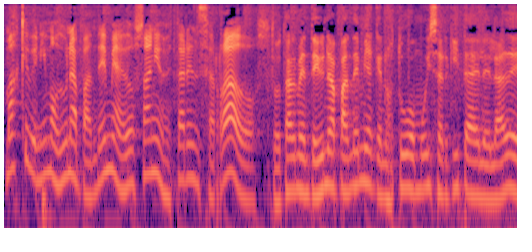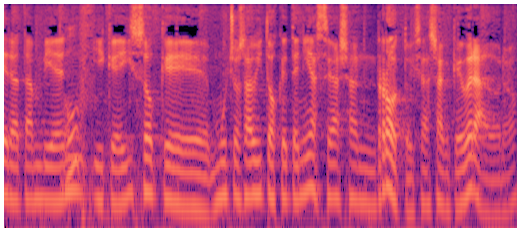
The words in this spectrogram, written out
más que venimos de una pandemia de dos años de estar encerrados. Totalmente. Y una pandemia que nos tuvo muy cerquita de la heladera también Uf. y que hizo que muchos hábitos que tenía se hayan roto y se hayan quebrado, ¿no?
